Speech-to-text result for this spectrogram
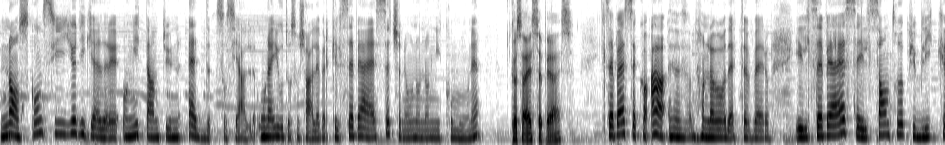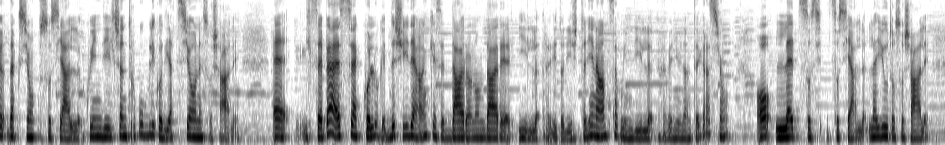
non sconsiglio di chiedere ogni tanto un ed social, un aiuto sociale, perché il CPAS ce n'è uno in ogni comune. Cos'è il CPAS? Il CPAS è... Co- ah, eh, non l'avevo detto, è vero. Il CPAS è il Centre Public d'Action Sociale, quindi il centro pubblico di azione sociale. E il CPAS è quello che decide anche se dare o non dare il reddito di cittadinanza, quindi il revenu d'integration, o l'ed soci- social, l'aiuto sociale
